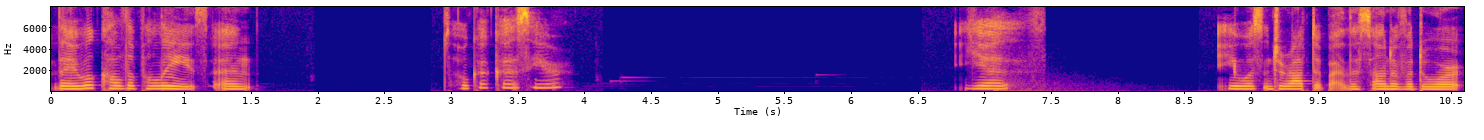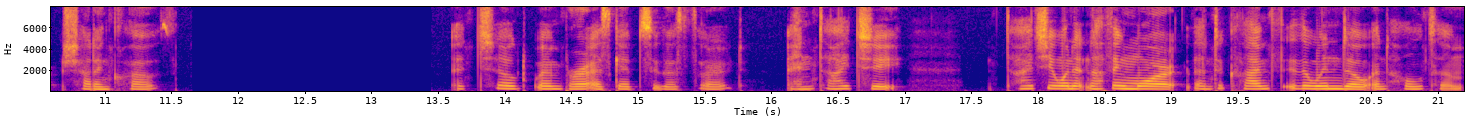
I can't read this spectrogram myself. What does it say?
They will call the police and Tokaka's here? Yes. He was interrupted by the sound of a door shut and close. A choked whimper escaped Suga's throat, and Daichi. Daichi wanted nothing more than to climb through the window and hold him.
